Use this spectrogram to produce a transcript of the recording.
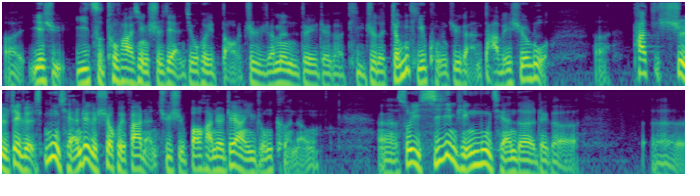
呃，也许一次突发性事件就会导致人们对这个体制的整体恐惧感大为削弱，呃，它是这个目前这个社会发展趋势包含着这样一种可能，呃，所以习近平目前的这个，呃。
